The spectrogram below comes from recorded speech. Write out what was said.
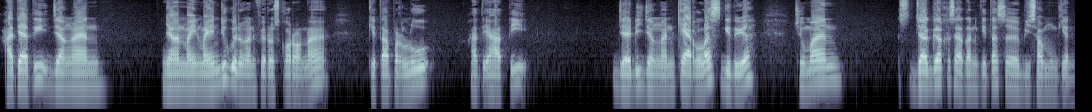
Hati-hati jangan jangan main-main juga dengan virus corona kita perlu hati-hati jadi jangan careless gitu ya. Cuman jaga kesehatan kita sebisa mungkin.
